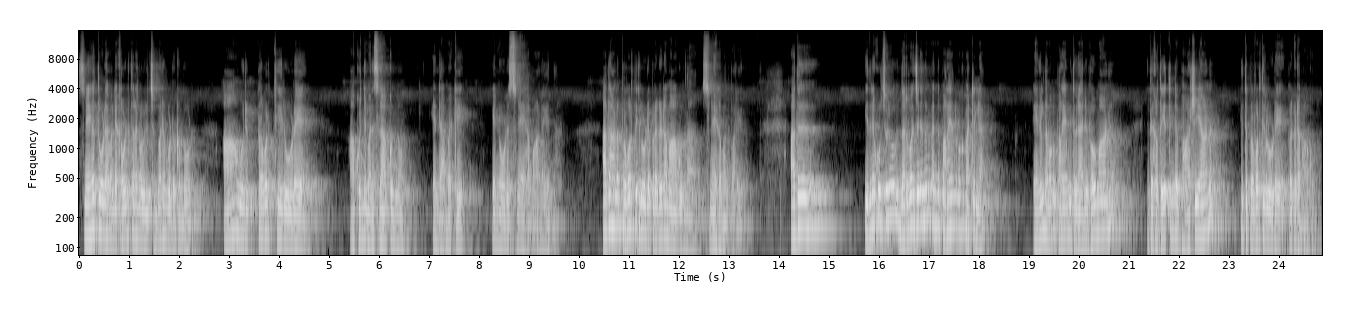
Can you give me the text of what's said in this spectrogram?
സ്നേഹത്തോടെ അവന്റെ കവിൾത്തടങ്ങൾ ഒരു ചുംബനം കൊടുക്കുമ്പോൾ ആ ഒരു പ്രവൃത്തിയിലൂടെ ആ കുഞ്ഞ് മനസ്സിലാക്കുന്നു എന്റെ അമ്മയ്ക്ക് എന്നോട് സ്നേഹമാണ് എന്ന്. അതാണ് പ്രവൃത്തികളിലൂടെ പ്രകടമാകുന്ന സ്നേഹമെന്ന് പറയുന്നത്. അത് ഇതിനെക്കുറിച്ചൊരു നിർവചനം എന്ന് പറയാൻ നമുക്ക് പറ്റില്ല. എങ്കിൽ നമുക്ക് പറയാം ഇതൊരു അനുഭവമാണ് ഇത് ഹൃദയത്തിന്റെ ഭാഷയാണ് ഇത് പ്രവൃത്തികളിലൂടെ പ്രകടമാകുന്നു.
